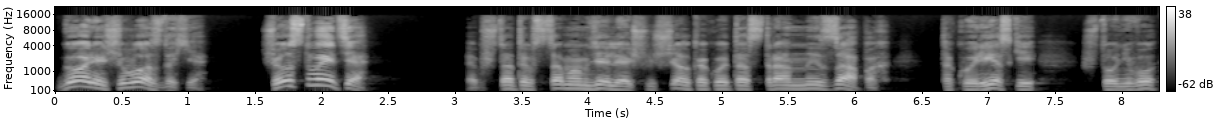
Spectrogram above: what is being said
Горечь в воздухе! Чувствуете?» Эпштадт и в самом деле ощущал какой-то странный запах, такой резкий, что у него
